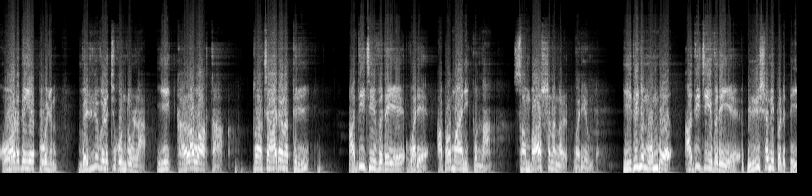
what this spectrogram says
കോടതിയെപ്പോലും വെല്ലുവിളിച്ചുകൊണ്ടുള്ള ഈ കള്ളവാർത്ത പ്രചാരണത്തിൽ അതിജീവിതയെ വരെ അപമാനിക്കുന്ന സംഭാഷണങ്ങൾ വരെയുണ്ട്. ഇതിനു മുമ്പ് അതിജീവിതയെ ഭീഷണിപ്പെടുത്തി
